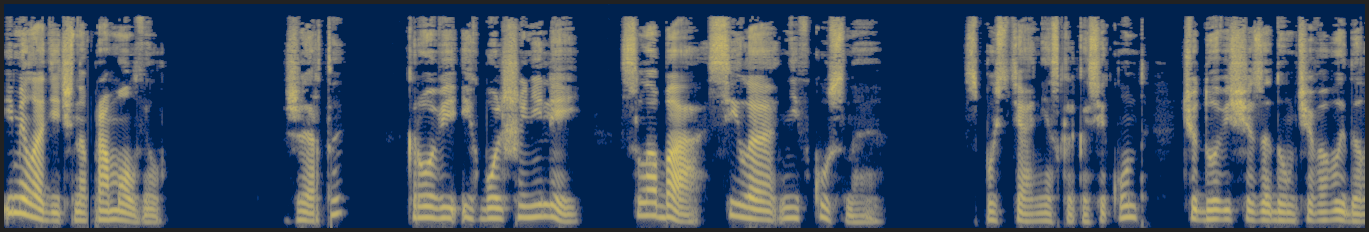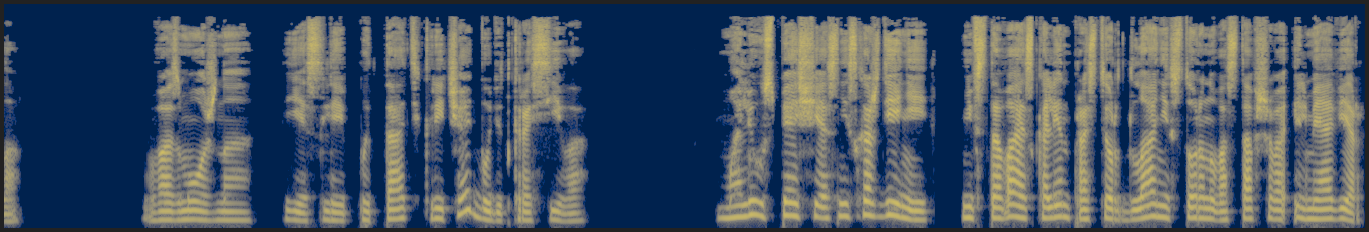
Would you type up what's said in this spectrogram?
и мелодично промолвил. Жертвы? Крови их больше не лей. Слаба, сила невкусная. Спустя несколько секунд чудовище задумчиво выдало. Возможно, если пытать, кричать будет красиво. Молю спящий о снисхождении, не вставая с колен, простер длани в сторону восставшего Эльмиавер.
